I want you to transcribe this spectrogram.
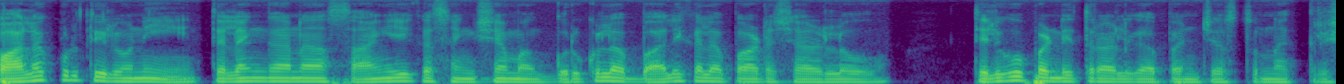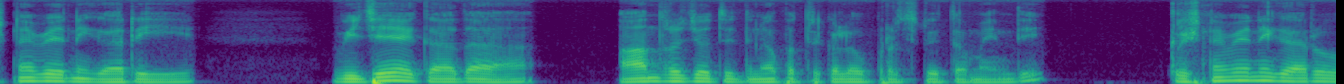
పాలకుర్తిలోని తెలంగాణ సాంఘిక సంక్షేమ గురుకుల బాలికల పాఠశాలలో తెలుగు పండితురాలుగా పనిచేస్తున్న కృష్ణవేణి గారి విజయగాథ ఆంధ్రజ్యోతి దినపత్రికలో ప్రచురితమైంది. కృష్ణవేణి గారు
